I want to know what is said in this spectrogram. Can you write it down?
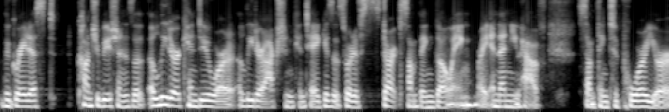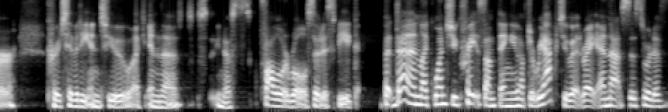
the greatest contributions that a leader can do or a leader action can take is it sort of start something going right? And then you have something to pour your creativity into like in the you know follower role so to speak. But then like once you create something you have to react to it right? And that's the sort of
